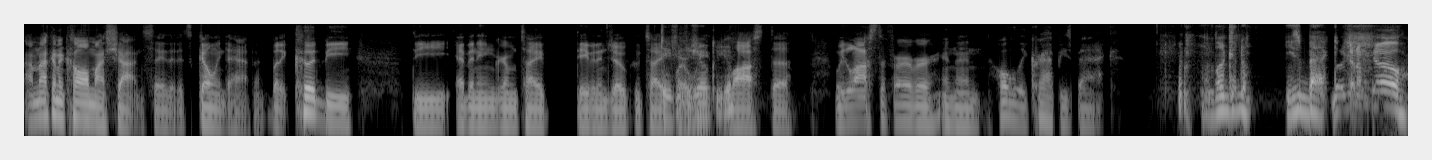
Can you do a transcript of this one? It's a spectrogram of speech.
i'm not gonna call my shot and say that it's going to happen but it could be the evan engram type david njoku type David where Njoku, we yep. lost the we lost the fervor and then holy crap he's back Look at him. He's back. look at him go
